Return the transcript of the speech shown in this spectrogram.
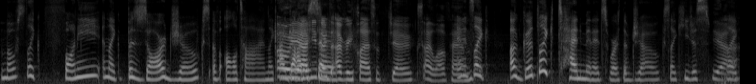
most like funny and like bizarre jokes of all time. Like Oh I gotta yeah, he say. starts every class with jokes. I love him. and it's like a good like 10 minutes worth of jokes. Like he just Yeah. like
